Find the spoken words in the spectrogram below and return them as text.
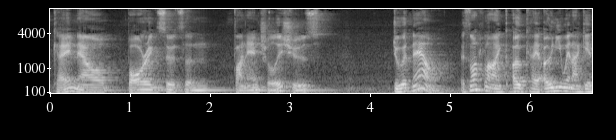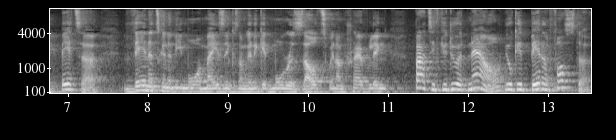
Okay, now, barring certain financial issues, do it now. It's not like, okay, only when I get better, then it's going to be more amazing because I'm going to get more results when I'm traveling. But if you do it now, you'll get better faster.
